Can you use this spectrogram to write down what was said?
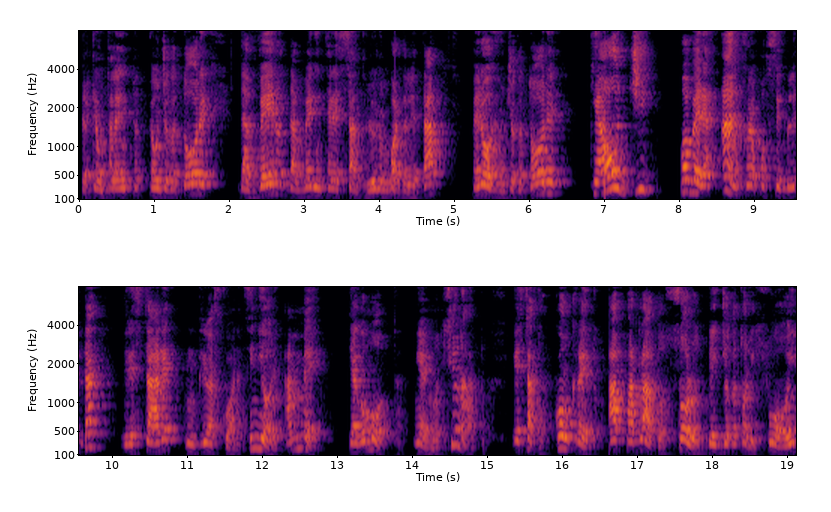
perché è un talento, è un giocatore davvero davvero interessante. Lui non guarda l'età, però è un giocatore che a oggi può avere anche una possibilità di restare in prima squadra. Signori, a me Tiago Motta mi ha emozionato, è stato concreto, ha parlato solo dei giocatori suoi,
